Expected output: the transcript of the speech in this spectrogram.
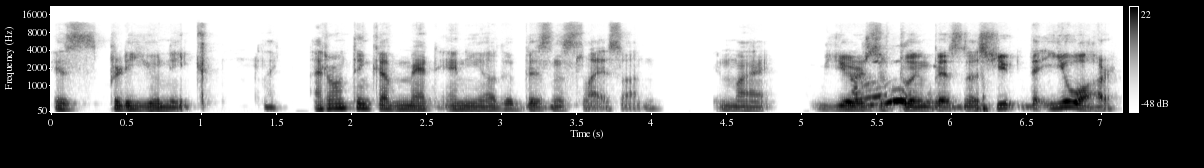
is pretty unique. Like i don't think i've met any other business liaison in my years oh. of doing business. You that you are.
